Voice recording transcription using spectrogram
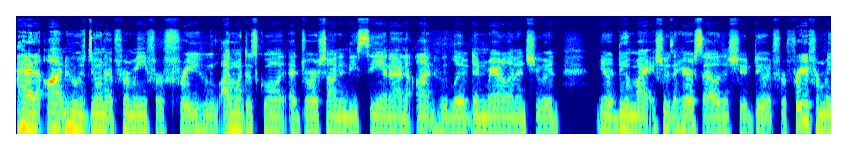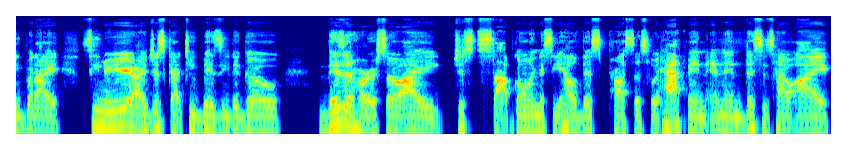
I had an aunt who was doing it for me for free. Who I went to school at Georgetown in DC, and I had an aunt who lived in Maryland, and she would you know do my she was a hairstylist, and she would do it for free for me. But I senior year, I just got too busy to go visit her, so I just stopped going to see how this process would happen, and then this is how I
